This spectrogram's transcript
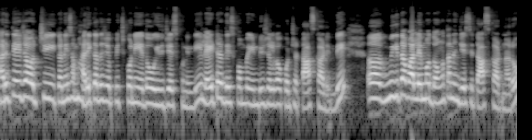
హరితేజ వచ్చి కనీసం హరికథ చెప్పించుకొని ఏదో ఇది చేసుకునింది లైటర్ తీసుకొని ఇండివిజువల్గా కొంచెం టాస్క్ ఆడింది. మిగతా వాళ్ళేమో దొంగతనం చేసి టాస్క్ ఆడినారు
